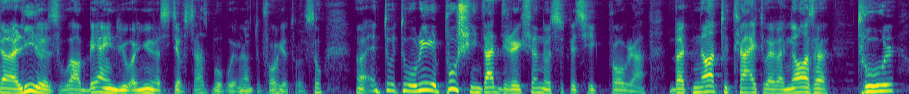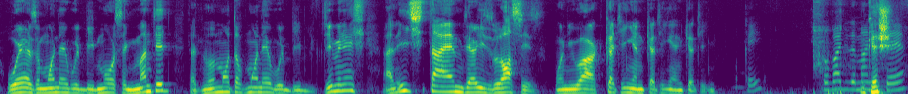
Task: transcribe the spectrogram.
uh, leaders who are behind you at University of Strasbourg, we have not to forget also, uh, to, to really push in that direction a specific program, but not to try to have another tool where the money will be more segmented, that amount of money will be diminished, and each time there is losses when you are cutting and cutting and cutting. Okay. Provided the money Mukesh? there.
